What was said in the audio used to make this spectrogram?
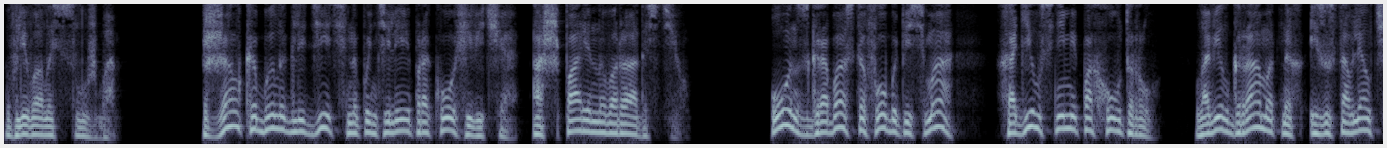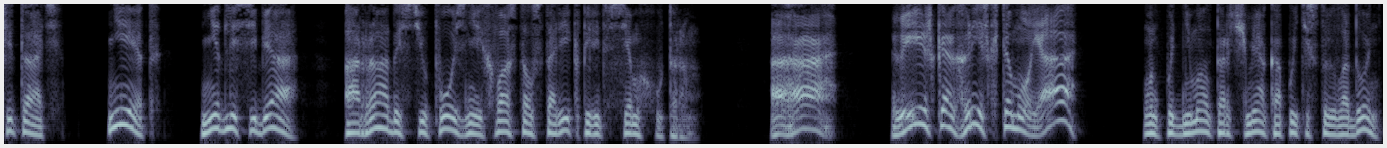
вливалась служба. Жалко было глядеть на Пантелея Прокофьевича, ошпаренного радостью. Он, сгробастав оба письма, ходил с ними по хутору, ловил грамотных и заставлял читать. Нет, не для себя, а радостью поздней хвастал старик перед всем хутором. «Ага, видишь, как Гришка-то мой, а?» Он поднимал торчмя копытистую ладонь,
